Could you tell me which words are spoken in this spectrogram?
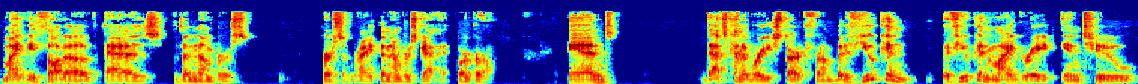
might be thought of as the numbers person, right? The numbers guy or girl. And that's kind of where you start from. But if you can if you can migrate into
